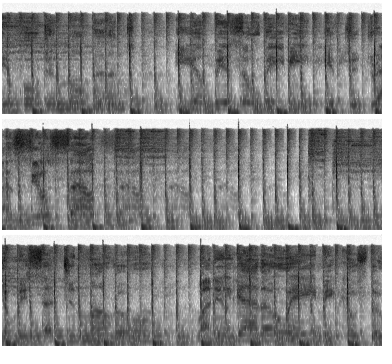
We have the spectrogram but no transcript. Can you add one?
here for the moment. Here be so baby, if you dress yourself. Don't be sad tomorrow when you get away because the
